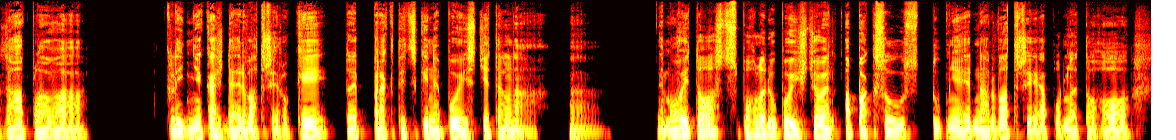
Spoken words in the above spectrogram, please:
záplava klidně každé dva, tři roky. To je prakticky nepojistitelná eh, nemovitost z pohledu pojišťoven a pak jsou stupně 1, 2, 3 a podle toho Eh,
